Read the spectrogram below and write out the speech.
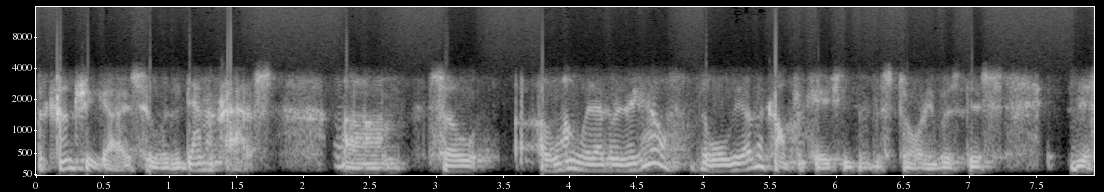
the country guys who were the Democrats. Um, so, along with everything else, all the other complications of the story was this this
